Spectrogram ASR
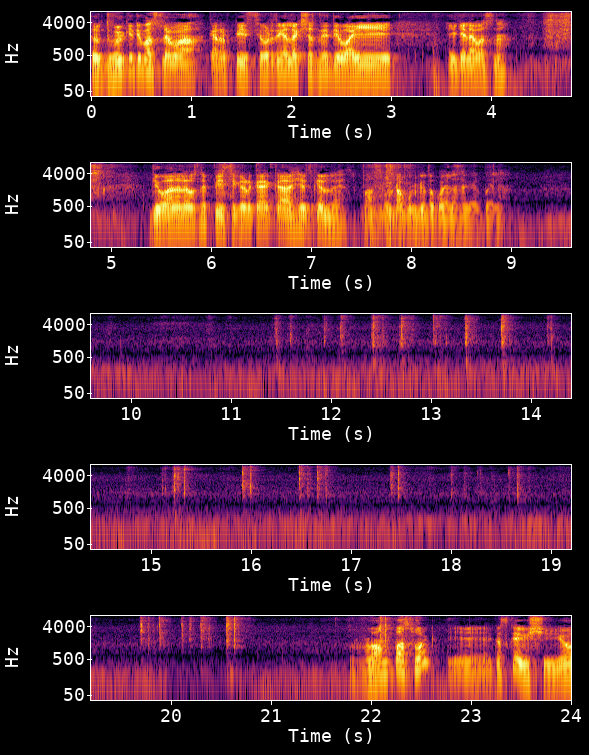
तर धूळ किती बसल्या बघा. कारण पी सीवरती काय लक्षच नाही. दिवाळी हे केल्यापासून. दिवाळी झाल्यापासून पी सीकडे काय काय हेच केलं नाही. पासवर्ड टाकून घेतो पहिला सगळ्यात पहिला. रॉंग पासवर्ड हे कसं काय विषय? यो.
